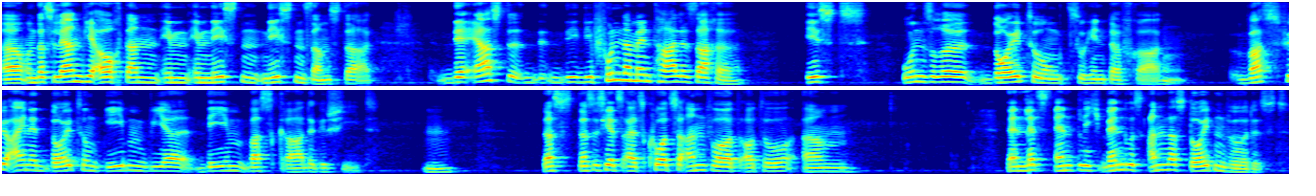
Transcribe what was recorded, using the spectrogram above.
äh, und das lernen wir auch dann im, im nächsten, nächsten Samstag. Der erste, die, die fundamentale Sache ist, unsere Deutung zu hinterfragen. Was für eine Deutung geben wir dem, was gerade geschieht? Hm. Das, das ist jetzt als kurze Antwort, Otto. Ähm, denn letztendlich, wenn du es anders deuten würdest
